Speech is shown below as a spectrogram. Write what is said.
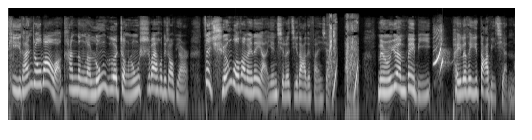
体坛周报啊，刊登了龙哥整容失败后的照片，在全国范围内啊，引起了极大的反响。美容院被逼赔了他一大笔钱呢，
